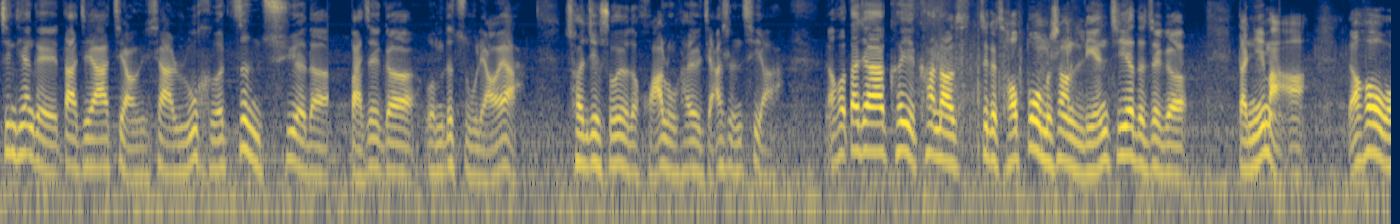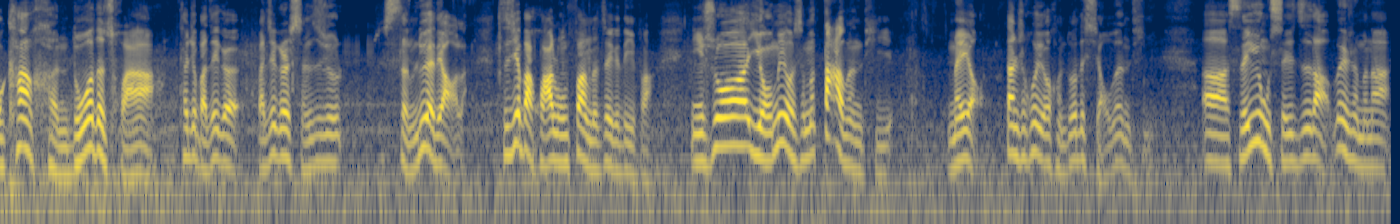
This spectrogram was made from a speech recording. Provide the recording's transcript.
今天给大家讲一下如何正确的把这个我们的主梁呀穿进所有的滑轮还有夹绳器啊。然后大家可以看到这个朝 BOOM 上连接的这个胆尼玛啊。然后我看很多的船啊，他就把这个把这根绳子就省略掉了，直接把滑轮放在这个地方。你说有没有什么大问题？没有，但是会有很多的小问题。呃，谁用谁知道？为什么呢？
